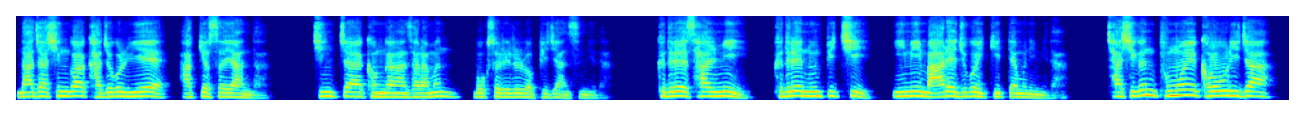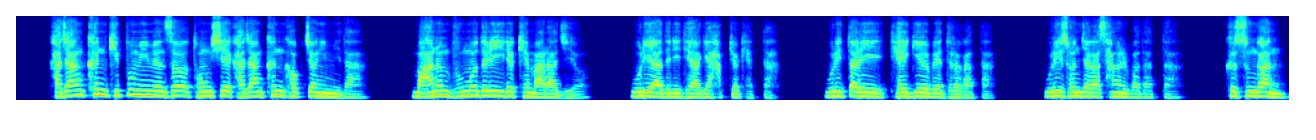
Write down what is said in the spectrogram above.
나 자신과 가족을 위해 아껴 써야 한다. 진짜 건강한 사람은 목소리를 높이지 않습니다. 그들의 삶이, 그들의 눈빛이 이미 말해주고 있기 때문입니다. 자식은 부모의 거울이자 가장 큰 기쁨이면서 동시에 가장 큰 걱정입니다. 많은 부모들이 이렇게 말하지요. 우리 아들이 대학에 합격했다. 우리 딸이 대기업에 들어갔다. 우리 손자가 상을 받았다. 그 순간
